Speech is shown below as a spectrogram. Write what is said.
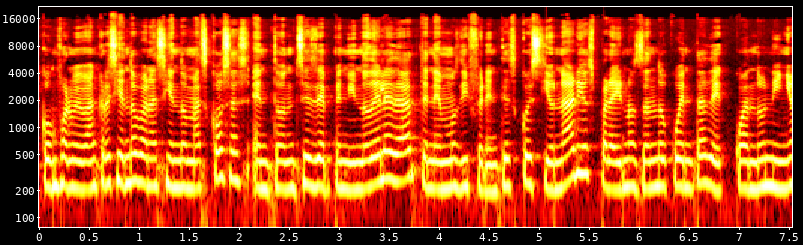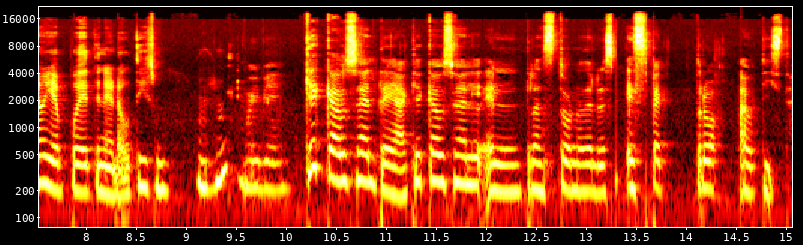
conforme van creciendo van haciendo más cosas. Entonces, dependiendo de la edad, tenemos diferentes cuestionarios para irnos dando cuenta de cuándo un niño ya puede tener autismo. Muy bien. ¿Qué causa el TEA? ¿Qué causa el, el trastorno del es- espectro autista?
